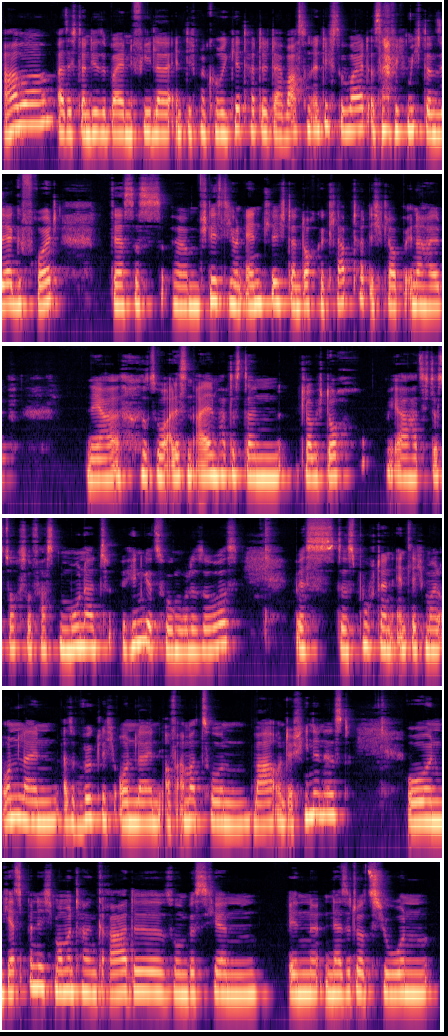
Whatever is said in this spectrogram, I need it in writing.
Aber als ich dann diese beiden Fehler endlich mal korrigiert hatte, da war es dann endlich soweit. Also habe ich mich dann sehr gefreut, dass es ähm, schließlich und endlich dann doch geklappt hat. Ich glaube, innerhalb, naja, so alles in allem hat es dann, glaube ich, doch ja, hat sich das doch so fast einen Monat hingezogen oder sowas, bis das Buch dann endlich mal online, also wirklich online auf Amazon war und erschienen ist. Und jetzt bin ich momentan gerade so ein bisschen in einer Situation,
